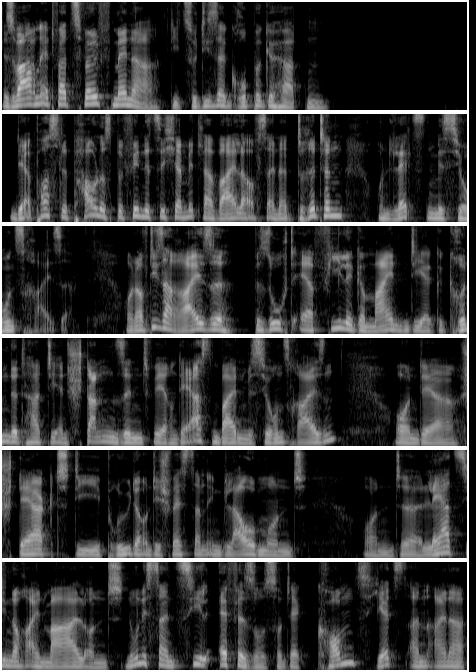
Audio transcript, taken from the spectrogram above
Es waren etwa zwölf Männer, die zu dieser Gruppe gehörten. Der Apostel Paulus befindet sich ja mittlerweile auf seiner dritten und letzten Missionsreise. Und auf dieser Reise besucht er viele Gemeinden, die er gegründet hat, die entstanden sind während der ersten beiden Missionsreisen. Und er stärkt die Brüder und die Schwestern im Glauben und und äh, lehrt sie noch einmal. Und nun ist sein Ziel Ephesus und er kommt jetzt an einer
